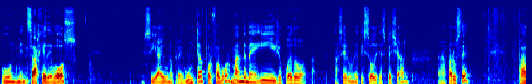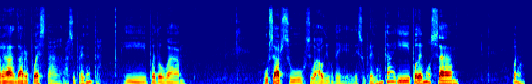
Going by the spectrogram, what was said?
un mensaje de voz. Si hay una pregunta, por favor, mándame y yo puedo hacer un episodio especial ah, para usted, para dar respuesta a su pregunta. Y puedo ah, usar su, audio de, su pregunta y podemos, ah, bueno,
